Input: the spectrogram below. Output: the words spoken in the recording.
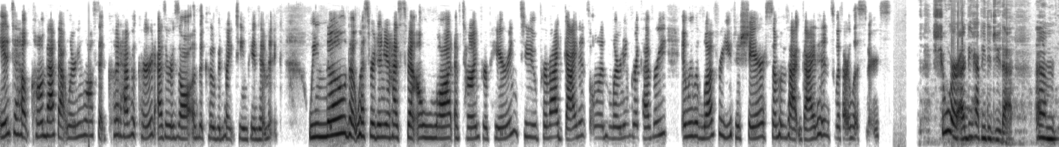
and to help combat that learning loss that could have occurred as a result of the COVID 19 pandemic. We know that West Virginia has spent a lot of time preparing to provide guidance on learning recovery, and we would love for you to share some of that guidance with our listeners. Sure, I'd be happy to do that. Um,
